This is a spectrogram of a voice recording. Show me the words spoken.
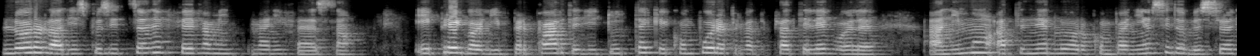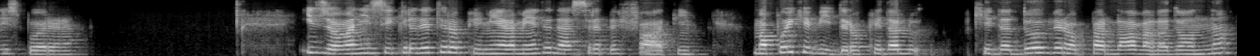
loro la disposizione feva manifesta, e pregogli per parte di tutte che con pure fratelevole animo a tener loro compagnia si dovessero disporre. I giovani si credettero primieramente d'essere beffati, ma poi che videro che da, che da dovero parlava la donna,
